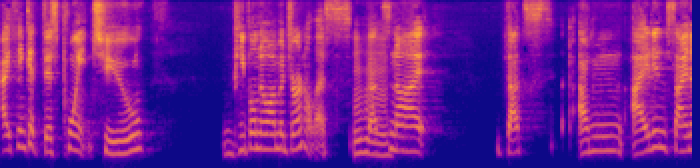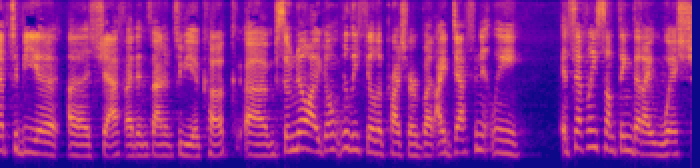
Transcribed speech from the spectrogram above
I think at this point too, people know I'm a journalist. Mm-hmm. That's not that's I'm I didn't sign up to be a, a chef. I didn't sign up to be a cook. Um, so no, I don't really feel the pressure, but I definitely it's definitely something that I wish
